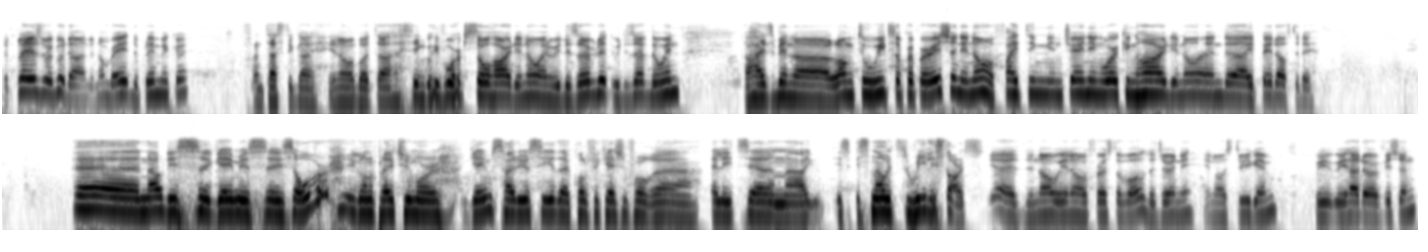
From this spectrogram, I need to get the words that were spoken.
the players were good. Uh, the number eight, the playmaker, fantastic guy. You know, but uh, I think we've worked so hard. You know, and we deserved it. We deserved the win. Uh, it's been a long two weeks of preparation. You know, fighting in training, working hard. You know, and uh, it paid off today. Uh, now this uh, game is is over. You're going to play two more games. How do you see the qualification for uh, Elite and uh, it's, it's now it really starts. Yeah, you know, you know, first of all, the journey. You know, it's three games. We we had our vision.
